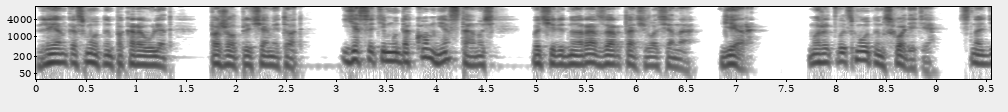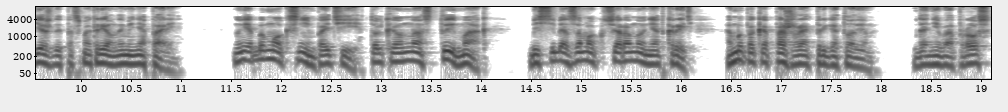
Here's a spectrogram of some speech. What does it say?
«Ленка смутным покараулят», — пожал плечами тот. «Я с этим мудаком не останусь», — в очередной раз заортачилась она. «Гер, может, вы смутным сходите?» С надеждой посмотрел на меня парень. «Ну, я бы мог с ним пойти, только у нас ты, маг. Без себя замок все равно не открыть, а мы пока пожрать приготовим». «Да не вопрос»,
